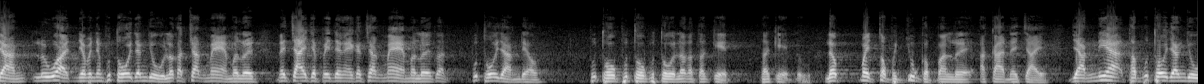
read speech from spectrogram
อย่างรู้ว่ายังมันยังพุทโธยังอยู่แล้วก็ช่างแม่มาเลย ในใจจะเป็นยังไงก็ช่างแม่มาเลยก็พุทโธอย่างเดียว พุทโธพุทโธพุทโธแล้วก็สังเกต สังเกตดู แล้วไม่ต้องไปยุ่งกับมันเลย อาการในใจ อย่างเนี้ยถ้าพุทโธยังอยู่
